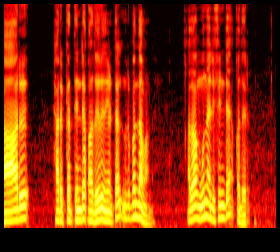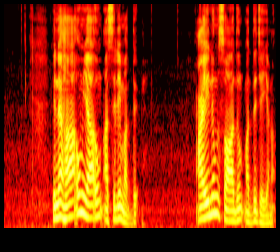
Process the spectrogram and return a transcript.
ആറ് ഹർക്കത്തിന്റെ കതിർ നീട്ടൽ നിർബന്ധമാണ്. അഥവാ മൂന്ന് അലിഫിന്റെ കതിർ പിന്നെ ഹാവും യാവും അസ്ലി മദ്. ഐനും സ്വാദും മദ് ചെയ്യണം.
